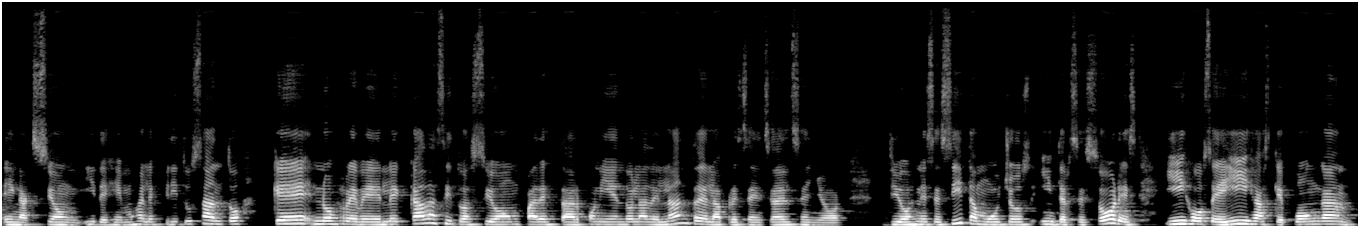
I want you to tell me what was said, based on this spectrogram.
en acción y dejemos al Espíritu Santo que nos revele cada situación para estar poniéndola delante de la presencia del Señor. Dios necesita muchos intercesores, hijos e hijas que pongan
